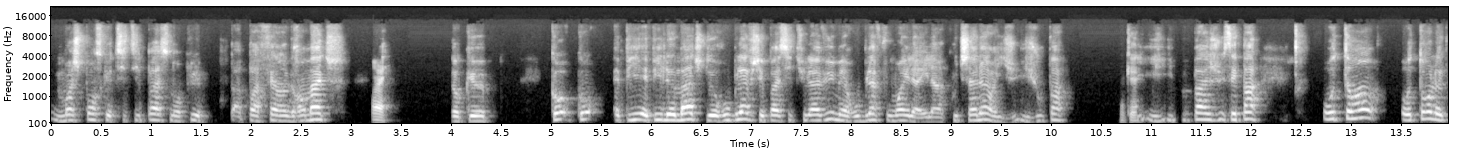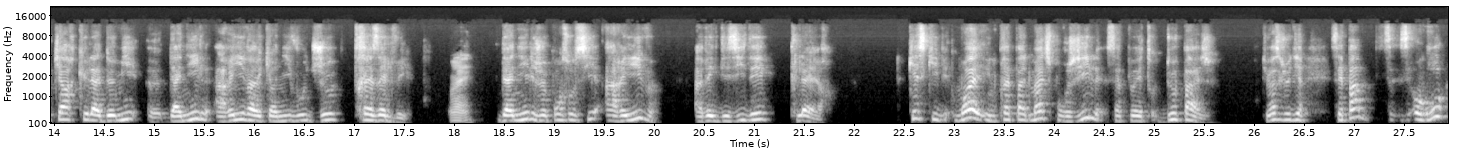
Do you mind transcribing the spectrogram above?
Moi, je pense que Tsitsipas non plus n'a pas fait un grand match. Ouais. Donc, euh, et, puis, et puis le match de Roublev, je ne sais pas si tu l'as vu, mais Roublev, pour moi, il a, il a un coup de chaleur, il ne joue pas. Il, peut pas jouer. C'est pas autant, autant le quart que la demi. Euh, Daniel arrive avec un niveau de jeu très élevé. Ouais. Daniel, je pense aussi, arrive avec des idées claires. Qu'est-ce qui, moi, une prépa de match pour Gilles, ça peut être deux pages. Tu vois ce que je veux dire? C'est pas, en gros,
